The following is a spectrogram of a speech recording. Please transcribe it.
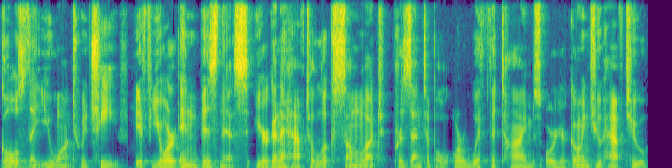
goals that you want to achieve. If you're in business, you're going to have to look somewhat presentable or with the times, or you're going to have to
